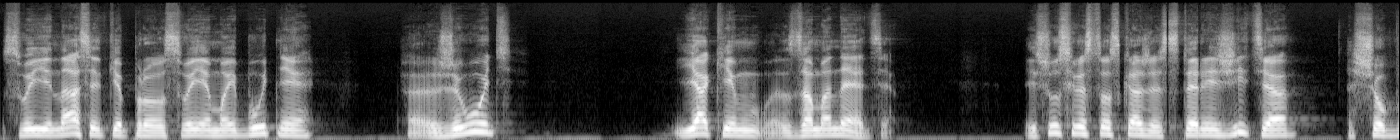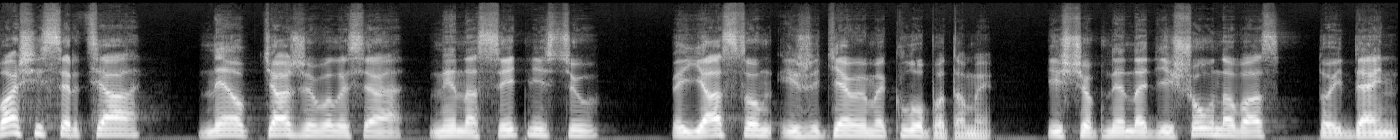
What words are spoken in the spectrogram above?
свої наслідки, про своє майбутнє, е, живуть, як їм заманеться. Ісус Христос каже: стережіться, щоб ваші серця не обтяжувалися ненаситністю, пияцтвом і життєвими клопотами, і щоб не надійшов на вас той день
